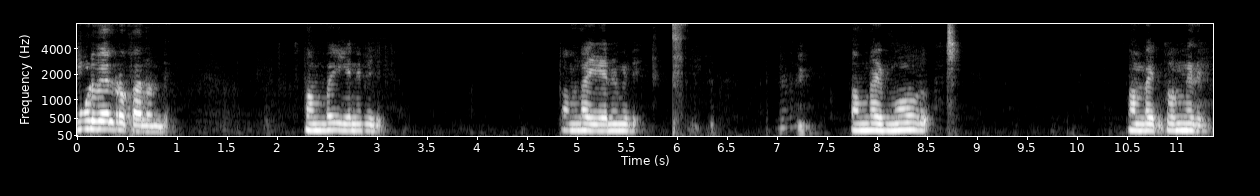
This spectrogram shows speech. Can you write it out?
మూడు వేల రూపాయలు ఉంది తొంభై ఎనిమిది. తొంభై ఎనిమిది. తొంభై మూడు. తొంభై తొమ్మిది.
